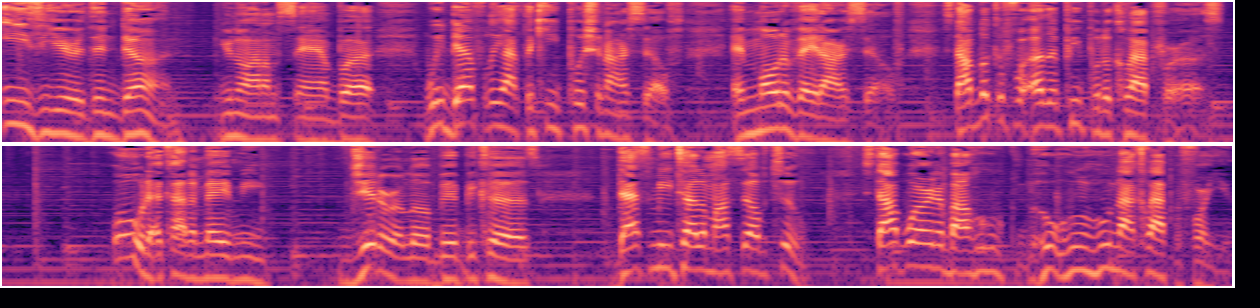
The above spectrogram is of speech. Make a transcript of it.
easier than done. You know what I'm saying? But we definitely have to keep pushing ourselves and motivate ourselves. Stop looking for other people to clap for us. Ooh, that kind of made me jitter a little bit because that's me telling myself too. Stop worrying about who who who, who not clapping for you.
